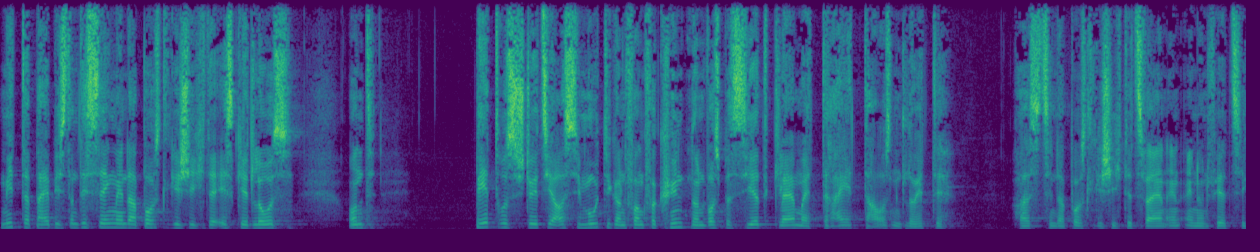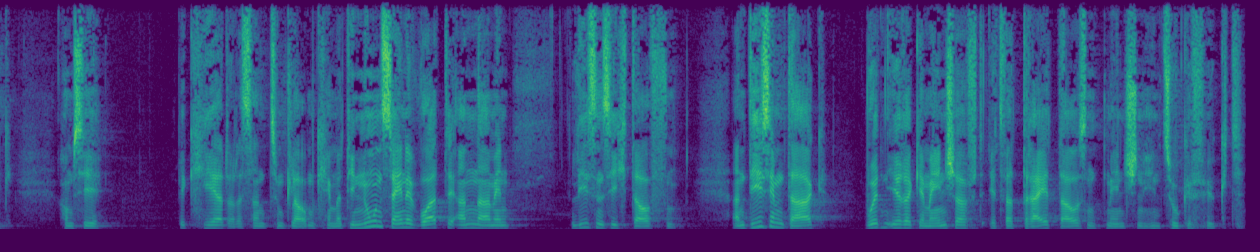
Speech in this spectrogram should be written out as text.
mit dabei bist. Und das sehen wir in der Apostelgeschichte. Es geht los. Und Petrus stellt sich aus, sie mutig und fängt verkünden. Und was passiert? Gleich einmal 3000 Leute, heißt es in der Apostelgeschichte 2, 41, haben sie bekehrt oder sind zum Glauben gekommen. Die nun seine Worte annahmen, ließen sich taufen. An diesem Tag wurden ihrer Gemeinschaft etwa 3000 Menschen hinzugefügt.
